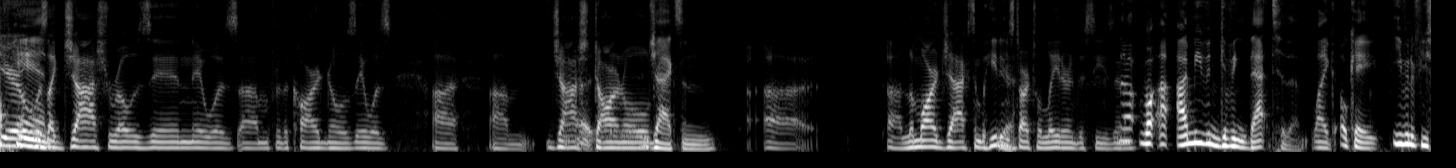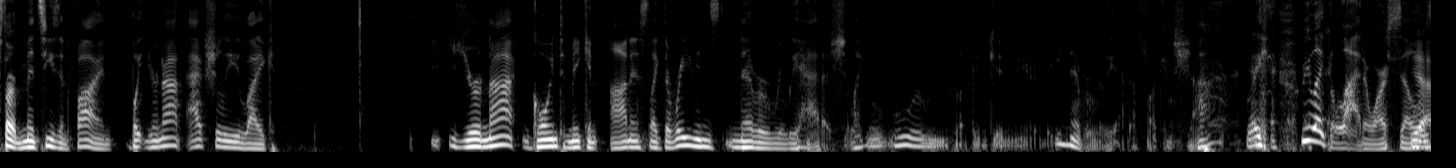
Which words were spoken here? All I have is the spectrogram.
year it was like Josh Rosen. It was um, for the Cardinals. It was uh, um, Josh Darnold, Jackson. Uh, uh, Lamar Jackson, but he didn't Yeah. start till later in the season. No, well, I, I'm even giving that to them. Like, okay, even if you start mid-season, fine, but you're not actually like, you're not going to make an honest. Like the Ravens never really had a sh- like. Who are we fucking kidding here? They never really had a fucking shot. Like we like to lie to ourselves Yeah.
